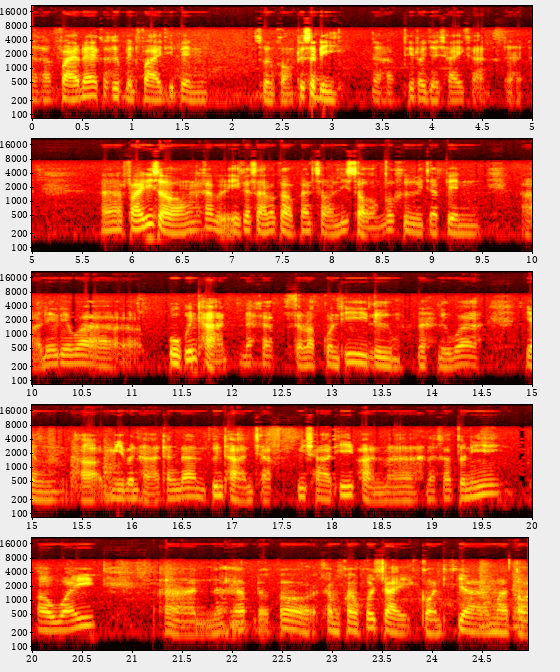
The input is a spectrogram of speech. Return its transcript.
นะครับ ไฟล์แรกก็คือเป็นไฟล์ที่เป็นส่วนของทฤษฎีนะครับ ที่เราจะใช้กันนะฮะ ไฟล์ที่2นะครับหรือเอกสารประกอบการสอนที่ 2 ก็คือจะเป็นเรียกได้ว่าปูพื้นฐานนะครับสำหรับคนที่ลืมนะหรือว่ายังมีปัญหาทางด้านพื้นฐานจากวิชาที่ผ่านมานะครับ ตัวนี้เอาไว้อ่านนะครับ แล้วก็ทำความเข้าใจก่อนที่จะมาต่อ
